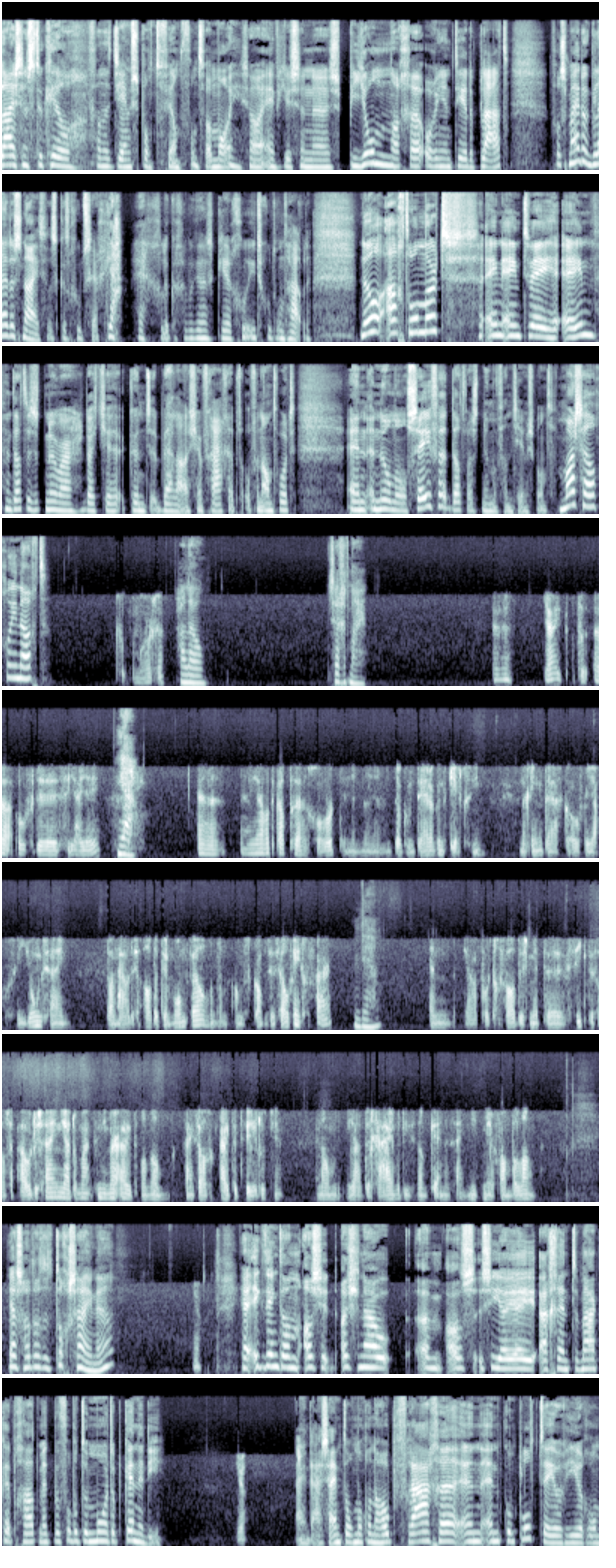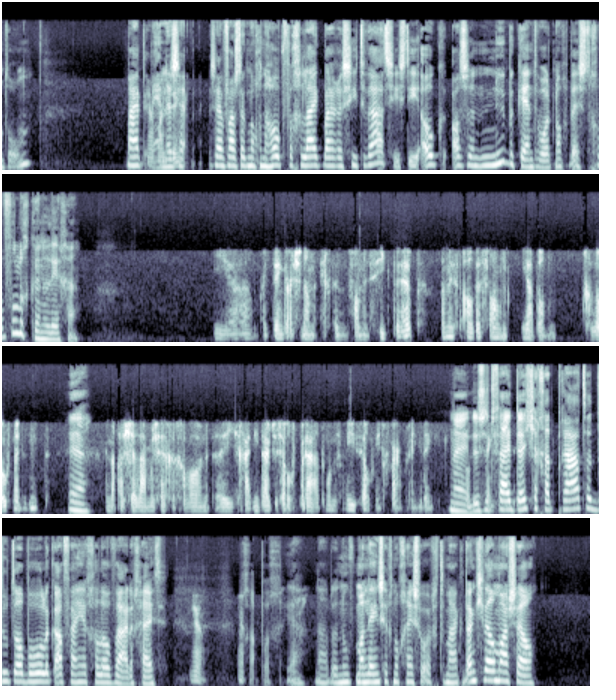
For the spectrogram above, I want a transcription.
License to Kill van de James Bond film. Vond het wel mooi. Zo eventjes een uh, spion georiënteerde plaat. Volgens mij door Gladys Knight, als ik het goed zeg. Ja, hè, gelukkig heb ik eens een keer goed, iets goed onthouden. 0800-1121, dat is het nummer dat je kunt bellen als je een vraag hebt of een antwoord. En 007, dat was het nummer van James Bond. Marcel, goeienacht. Goedemorgen. Hallo. Zeg het maar. Uh, ja, ik had uh, over de CIA. Ja. Uh, ja, wat ik had gehoord in een documentaire ook een keer gezien. En dan ging het eigenlijk over, ja, als ze jong zijn, dan houden ze altijd hun mond wel, want dan, anders komen ze zelf in gevaar. Ja. En ja, voor het geval dus met ziektes als ze ouder zijn, ja, dat maakt het niet meer uit. Want dan zijn ze al uit het wereldje. En dan, ja, de geheimen die ze dan kennen zijn niet meer van belang. Ja, zou dat het toch zijn, hè? Ja. ja, ik denk dan, als je, als je nou um, als CIA-agent te maken hebt gehad... met bijvoorbeeld de moord op Kennedy... Ja. En daar zijn toch nog een hoop vragen en, en complottheorieën rondom. Maar, Ja, maar en er denk- zijn, vast ook nog een hoop vergelijkbare situaties... die ook, als er nu bekend wordt, nog best gevoelig kunnen liggen. Ja, maar ik denk als je dan echt een, van een ziekte hebt, dan is het altijd van, ja, dan gelooft men het niet. Ja, En als je, laat maar zeggen, gewoon, eh, je gaat niet uit jezelf praten, want dan zou je jezelf in gevaar brengen, denk ik. nee, Dat dus het feit dat je gaat praten... doet al behoorlijk af aan je geloofwaardigheid. Ja, Ja. Grappig, ja. Nou, dan hoeft Marleen zich nog geen zorgen te maken. Dankjewel, Marcel.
